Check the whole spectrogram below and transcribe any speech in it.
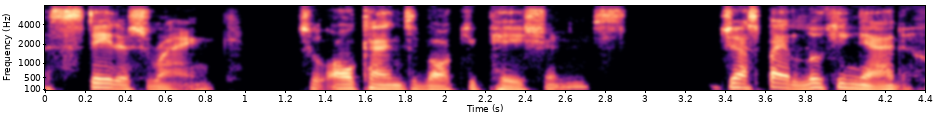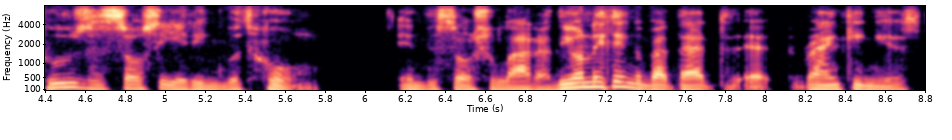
a status rank to all kinds of occupations just by looking at who's associating with whom in the social ladder. The only thing about that uh, ranking is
